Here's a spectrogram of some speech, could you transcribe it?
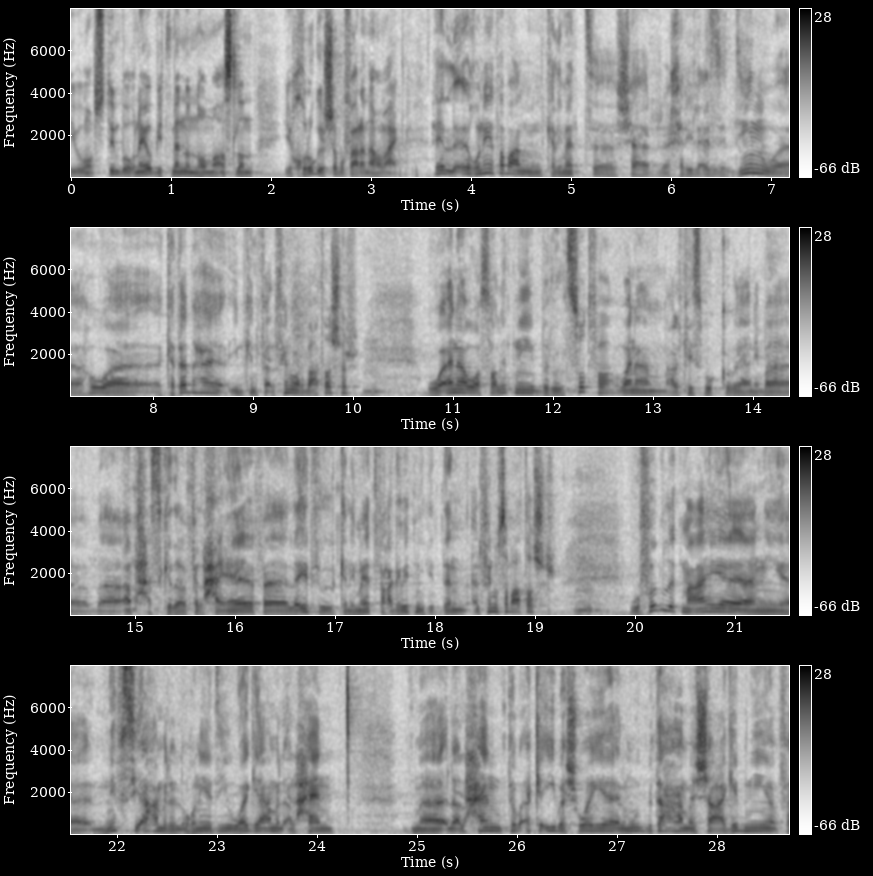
يبقوا مبسوطين بأغنية وبيتمنوا إن هم أصلا يخرجوا يشربوا فعلا قهوة معاك. هي الأغنية طبعا من كلمات الشاعر خليل عز الدين وهو كتبها يمكن في 2014 وأنا وصلتني بالصدفة وأنا على الفيسبوك يعني ببحث كده في الحياة فلقيت الكلمات فعجبتني جدا. 2017 وفضلت معايا يعني نفسي أعمل الأغنية دي وأجي أعمل ألحان. ما الألحان تبقى كئيبة شوية المود بتاعها مش عاجبني. ف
